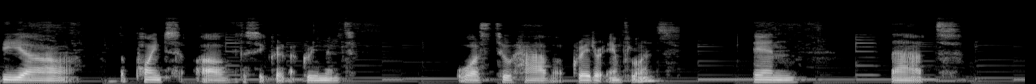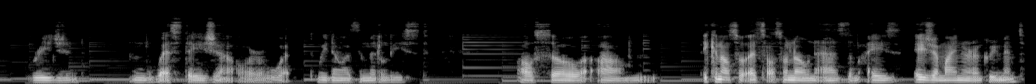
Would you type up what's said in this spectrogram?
The uh, the point of the secret agreement was to have greater influence in that region in West Asia or what we know as the Middle East. Also, um, it can also it's also known as the Asia Minor Agreement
